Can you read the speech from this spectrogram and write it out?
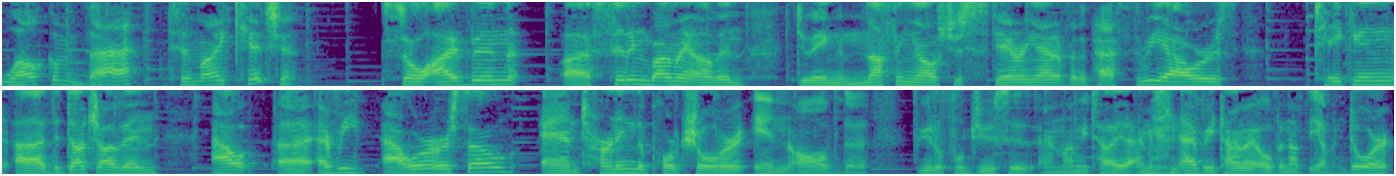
Welcome back to my kitchen. So I've been uh, sitting by my oven doing nothing else, just staring at it for the past three hours, taking uh, the Dutch oven out uh, every hour or so and turning the pork shoulder in all the beautiful juices. And let me tell you, I mean, every time I open up the oven door,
